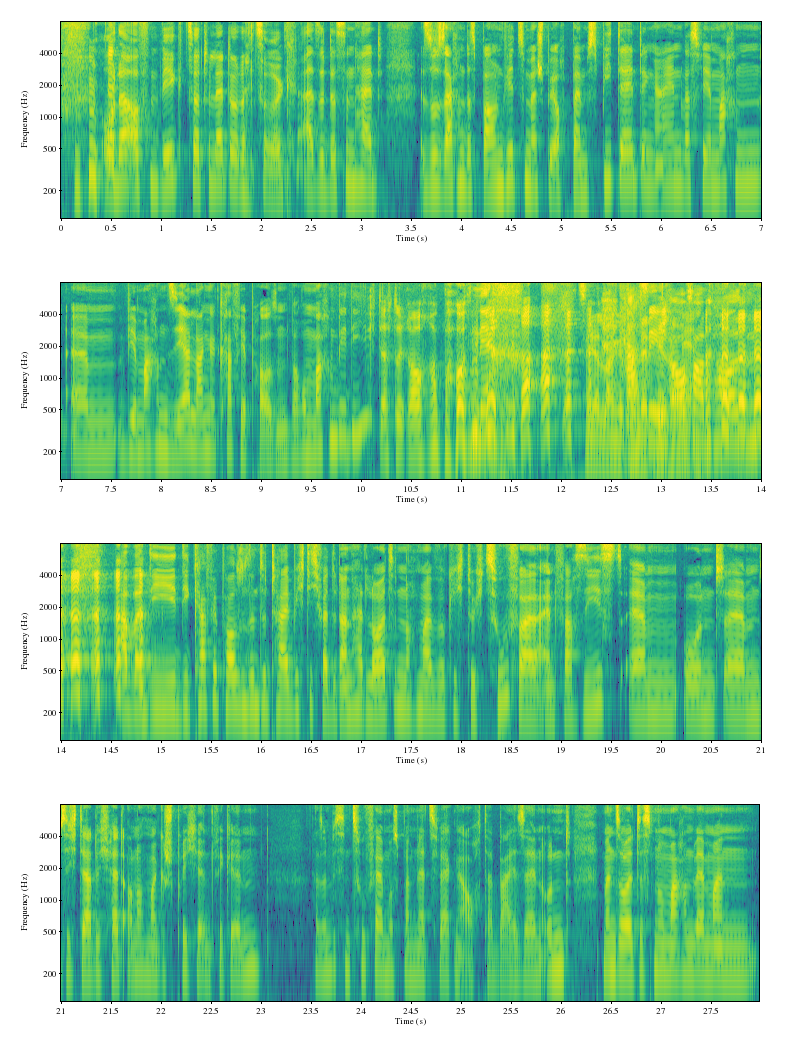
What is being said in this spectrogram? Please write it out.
oder auf dem Weg zur Toilette oder zurück. Also das sind halt so Sachen, das bauen wir zum Beispiel auch beim Speeddating ein, was wir machen. Ähm, wir machen sehr lange Kaffeepausen. Warum machen wir die? Ich dachte Raucherpausen. Nee. Sehr lange Kaffee, Raucherpausen. Aber die, die Kaffeepausen sind total wichtig, weil du dann halt Leute nochmal wirklich durch Zufall einfach siehst ähm, und ähm, sich dadurch halt auch nochmal Gespräche entwickeln. Also ein bisschen Zufall muss beim Netzwerken auch dabei sein. Und man sollte es nur machen, wenn man,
